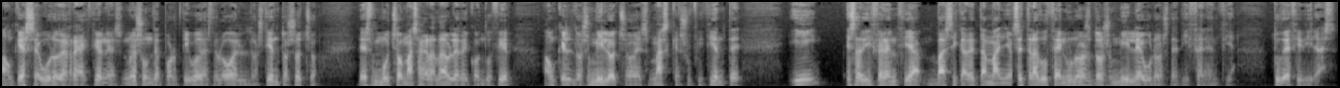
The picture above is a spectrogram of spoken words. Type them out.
aunque es seguro de reacciones, no es un deportivo, desde luego el 208 es mucho más agradable de conducir, aunque el 2008 es más que suficiente, y esa diferencia básica de tamaño se traduce en unos 2.000 euros de diferencia. Tú decidirás.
